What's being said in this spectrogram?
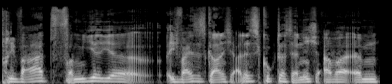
Privat, Familie, ich weiß es gar nicht alles, ich gucke das ja nicht, aber ähm,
